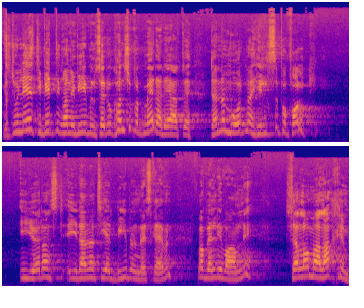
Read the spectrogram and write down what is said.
Hvis du leser bitte grann i Bibelen, så har du kanskje fått med deg det at denne måten å hilse på folk i, jødens, i denne tida Bibelen ble skrevet, var veldig vanlig. Shalom alachim.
